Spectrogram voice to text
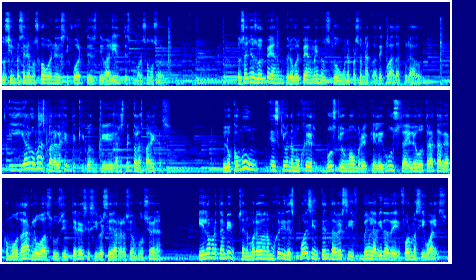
No siempre seremos jóvenes, ni fuertes, ni valientes como lo somos hoy. Los años golpean, pero golpean menos con una persona adecuada a tu lado. Y algo más para la gente que, que respecto a las parejas. Lo común es que una mujer busque un hombre que le gusta y luego trata de acomodarlo a sus intereses y ver si la relación funciona y el hombre también se enamora de una mujer y después intenta ver si ven la vida de formas iguales.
